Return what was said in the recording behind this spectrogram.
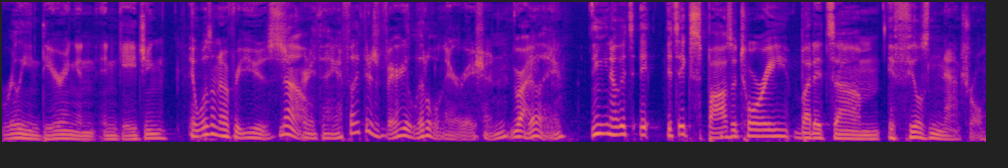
really endearing and engaging. it wasn't overused No. or anything. I feel like there's very little narration. Right. Really. And, you know it's it, it's expository but it's um it feels natural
